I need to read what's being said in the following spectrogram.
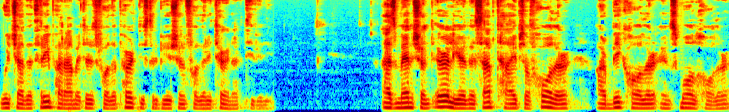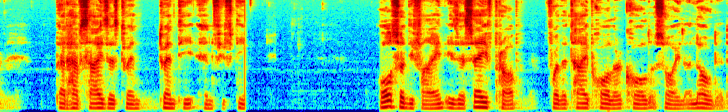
which are the three parameters for the PERT distribution for the return activity. As mentioned earlier, the subtypes of hauler are big hauler and small hauler that have sizes 20 and 15. Also defined is a save prop for the type hauler called soil loaded.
